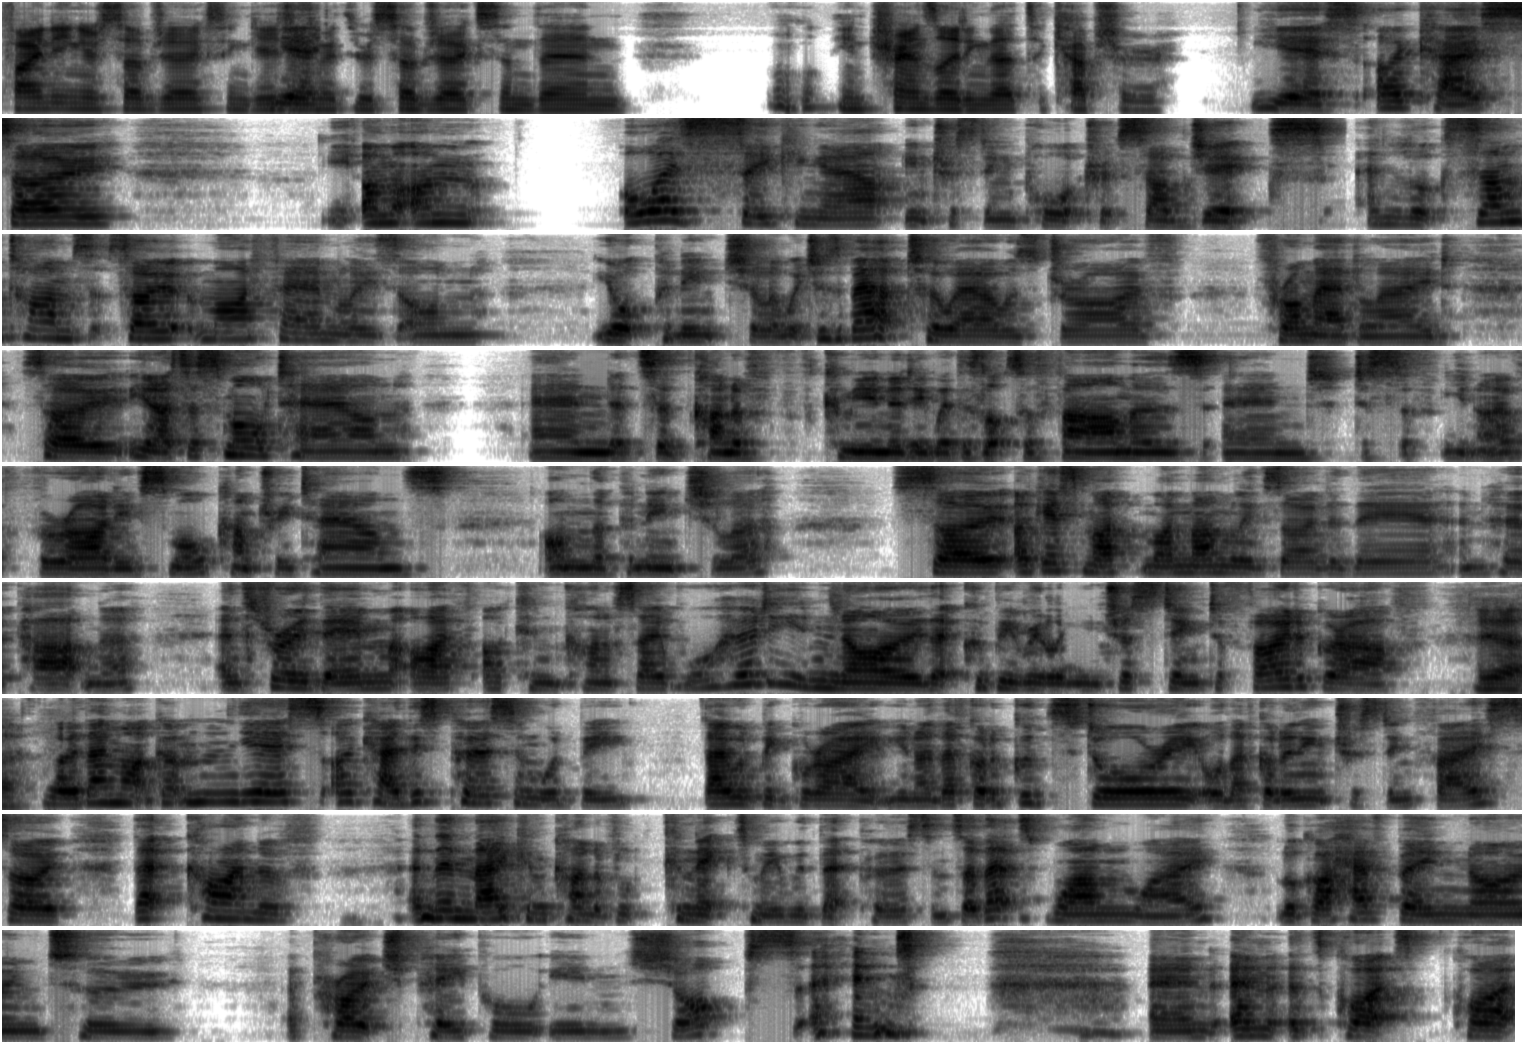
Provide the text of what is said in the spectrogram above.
finding your subjects engaging yeah. with your subjects and then in translating that to capture yes okay so i'm i'm always seeking out interesting portrait subjects and look sometimes so my family's on Yorke Peninsula, which is about two hours' drive from Adelaide. So, you know, it's a small town and it's a kind of community where there's lots of farmers and just, a, you know, a variety of small country towns on the peninsula. So I guess my, my mum lives over there and her partner. And through them, I, I can kind of say, well, who do you know that could be really interesting to photograph? Yeah. So they might go, mm, yes, okay, this person would be, they would be great. You know, they've got a good story or they've got an interesting face. So that kind of, and then they can kind of connect me with that person. So that's one way. Look, I have been known to approach people in shops and and and it's quite quite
